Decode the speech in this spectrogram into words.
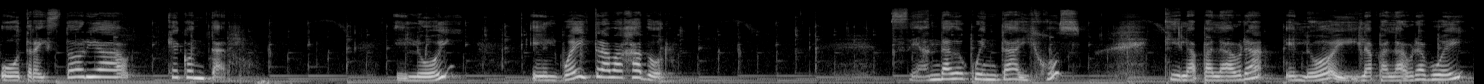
otra historia que contar. Eloy, el buey trabajador. ¿Se han dado cuenta, hijos, que la palabra Eloy y la palabra buey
